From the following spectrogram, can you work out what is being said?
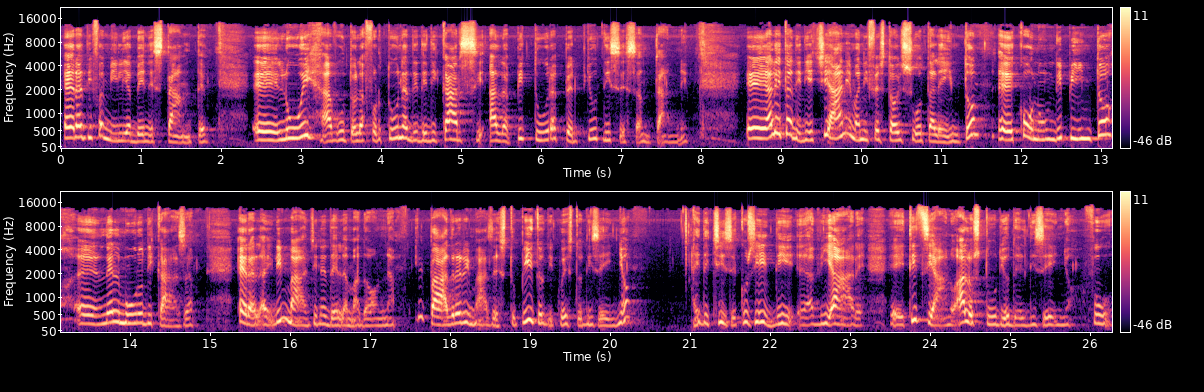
Era di famiglia benestante. Eh, lui ha avuto la fortuna di dedicarsi alla pittura per più di 60 anni. E all'età di 10 anni manifestò il suo talento eh, con un dipinto eh, nel muro di casa. Era l'immagine della Madonna. Il padre rimase stupito di questo disegno e decise così di eh, avviare eh, Tiziano allo studio del disegno fu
